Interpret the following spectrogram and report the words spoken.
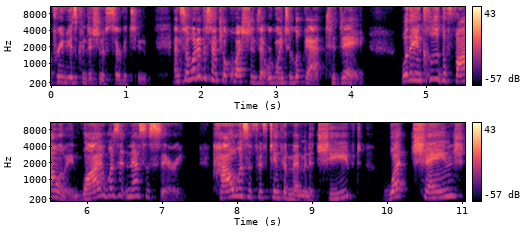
previous condition of servitude. And so, what are the central questions that we're going to look at today? Well, they include the following Why was it necessary? How was the 15th Amendment achieved? What change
